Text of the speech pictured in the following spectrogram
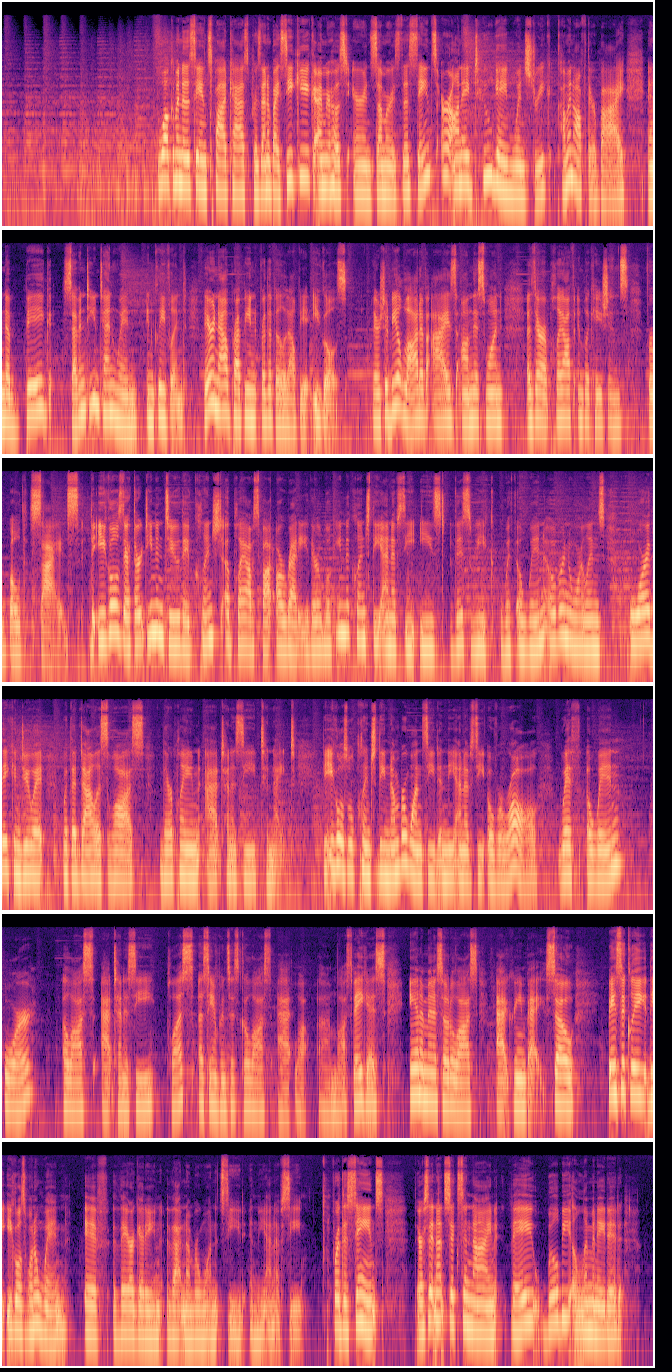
Welcome into the Saints podcast presented by SeatGeek. I'm your host, Aaron Summers. The Saints are on a two game win streak coming off their bye and a big 17 10 win in Cleveland. They are now prepping for the Philadelphia Eagles. There should be a lot of eyes on this one as there are playoff implications for both sides. The Eagles, they're 13 and 2. They've clinched a playoff spot already. They're looking to clinch the NFC East this week with a win over New Orleans, or they can do it with a Dallas loss. They're playing at Tennessee tonight. The Eagles will clinch the number one seed in the NFC overall with a win or a loss at Tennessee plus a San Francisco loss at um, Las Vegas and a Minnesota loss at Green Bay. So basically, the Eagles want to win if they are getting that number one seed in the NFC. For the Saints, they're sitting at six and nine. They will be eliminated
